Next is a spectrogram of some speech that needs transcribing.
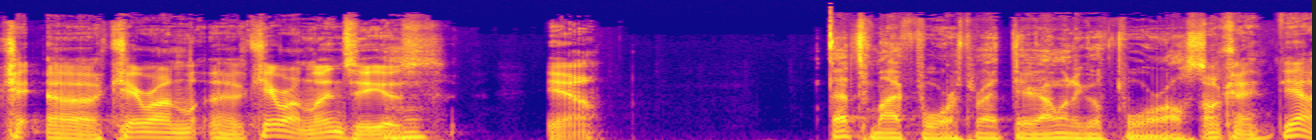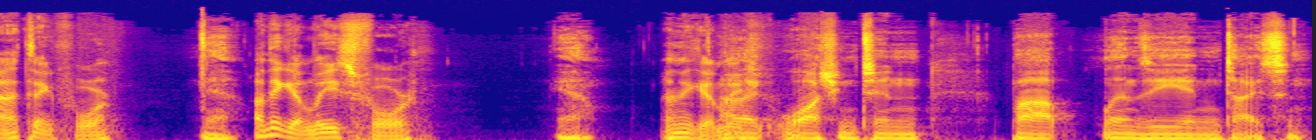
K- uh, Kayron, uh, Kayron Lindsay is, yeah. That's my fourth right there. I'm going to go four also. Okay. Yeah, I think four. Yeah. I think at least four. Yeah. I think at I least. like Washington, Pop, Lindsay, and Tyson.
